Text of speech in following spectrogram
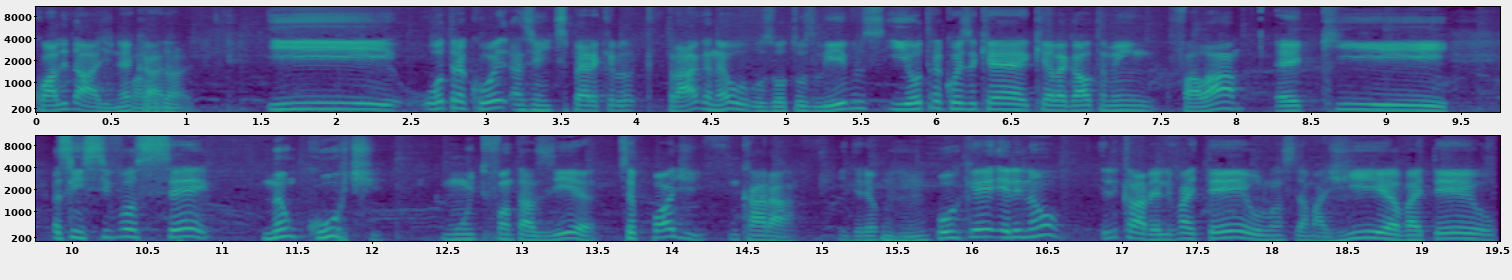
Qualidade, né, cara? E outra coisa, a gente espera que ele traga, né, os outros livros. E outra coisa que é, que é legal também falar é que, assim, se você não curte muito fantasia, você pode encarar, entendeu? Porque ele não. Ele, claro, ele vai ter o lance da magia, vai ter o,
